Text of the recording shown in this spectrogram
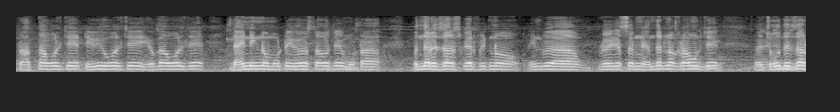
પ્રાર્થના હોલ છે, ટીવી હોલ છે, યોગા હોલ છે, ડાઇનિંગનો મોટી વ્યવસ્થાઓ છે, મોટા પંદર હજાર સ્ક્વેર ફીટનો પ્લેસરની અંદરનો ગ્રાઉન્ડ છે ચૌદ હજાર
